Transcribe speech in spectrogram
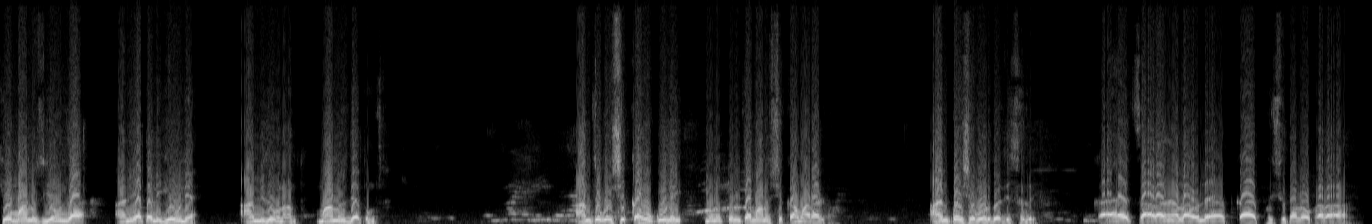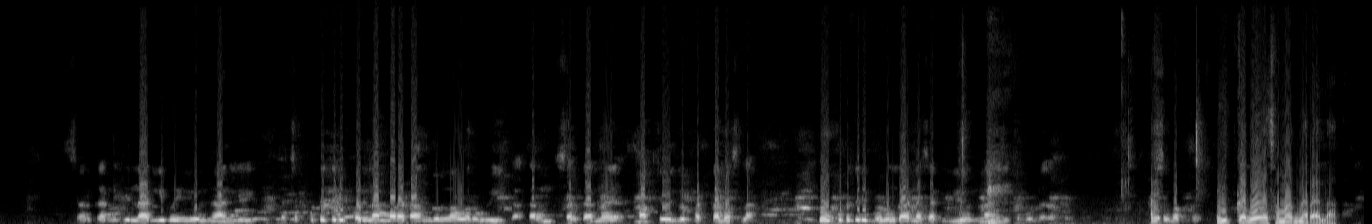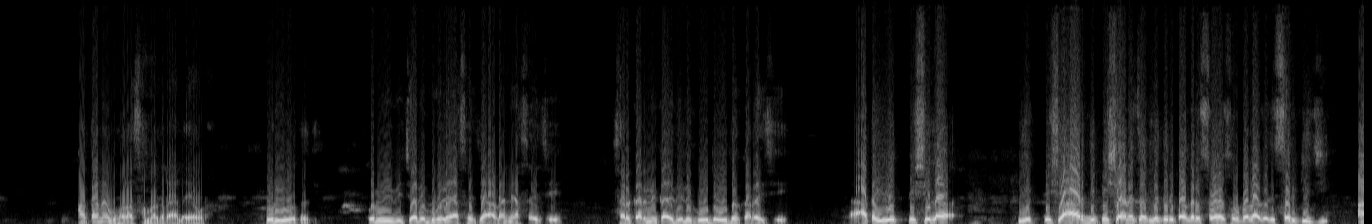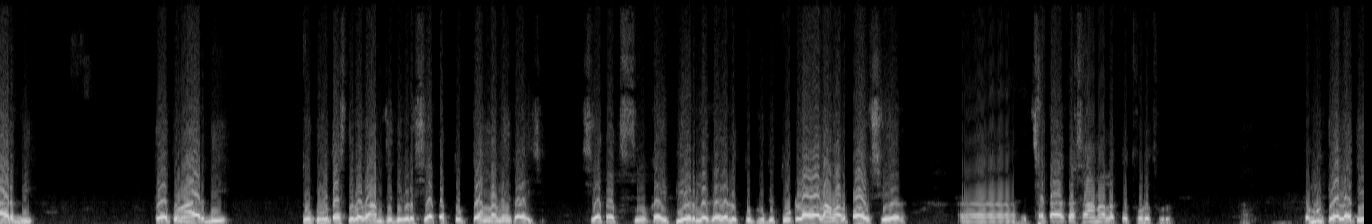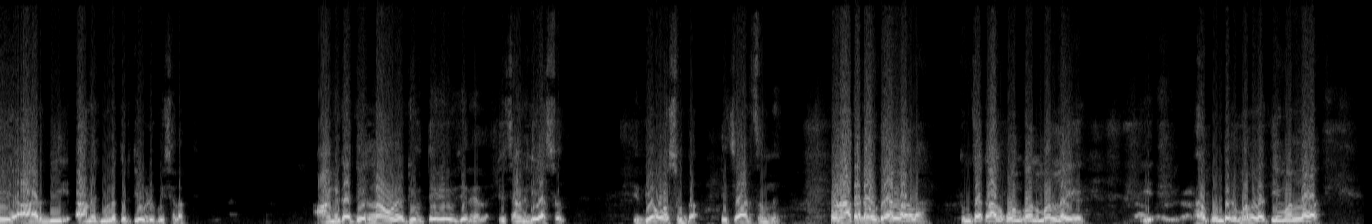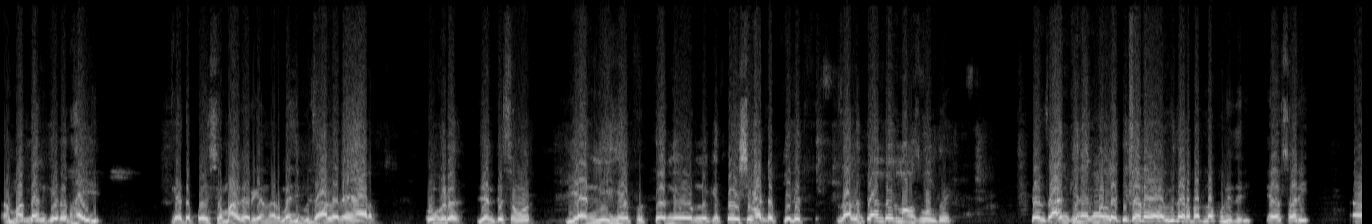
ह्यो माणूस घेऊन जा आणि येताना घेऊन या. आम्ही जाऊन आणतो. माणूस द्या तुमचा. आमच्याकडून शिक्का हुकू नये म्हणून तुमचा माणूस शिक्का मारायला ठेवा. आम्ही पैसे भरतो ते सगळे. काय चाळाण्या लावल्यात काय फसवता लोकाला. सरकारने जी लाडली बहीण योजना आणली त्याचा कुठेतरी परिणाम मराठा आंदोलनावर होईल का? कारण सरकारने मागच्या वेळेस जो फटका बसला तो कुठेतरी भरून काढण्यासाठी योजना आणली असं बोललं जातं. कसं बघतो इतका भोळा समाज नाही राहिला आता. आता नाही भोळा समाज राहिला एवढा. पूर्वी होत ती. पूर्वी बिचारे भोळे असायचे आडाने असायचे. सरकारने काय दिले की उद उद करायचे. आता एक पिशीला एक पिशी अर्धी पिशी आणायचं असले तरी पंधरा सोळाशे रुपये लागायचे सरकीची. अर्धी. त्यातून अर्धी तूट होत असते बघा आमच्या तिकडे शेतात. तूट त्यांना नाही करायची. शेतात काही पेरलं काय झालं तूट होते. तूट लावायला आम्हाला पावशेर छटा कसा आणावं लागतं थोडं थोडं तर मग त्याला ते अर्धी आणायचं म्हणलं तर तेवढे पैसे लागते आम्ही काय ते नाव नाही ठेवते योजनेला. ते चांगली असेल. ते द्यावा सुद्धा. त्याची अडचण नाही. पण आता डाऊट यायला लागला. तुमचा काल कोण कोण म्हणला हा? कोणतरी म्हणला ते म्हणला मतदान केलं हाई नाही तर पैसे माघारी येणार म्हणजे झालं नाही यार. उघड जनतेसमोर. यांनी हे फक्त निवडणुकीत पैसे वाटप केलेत. झालं त्यांचाच माणूस म्हणतोय. त्यांचा आणखीन एक म्हणलं तिकडं विदर्भातला कुणीतरी सॉरी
